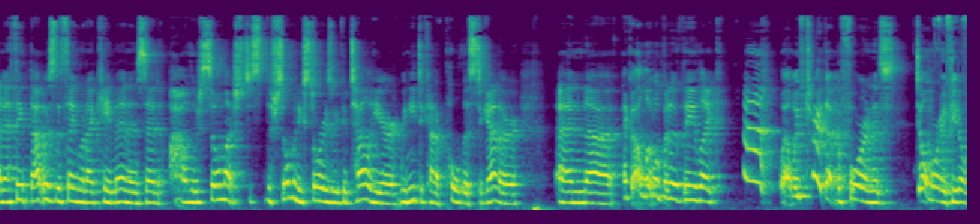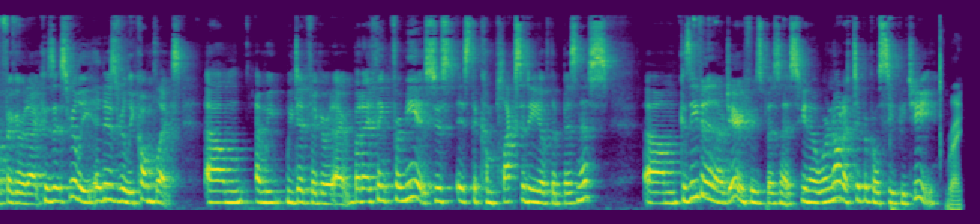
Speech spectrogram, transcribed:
And I think that was the thing when I came in and said, "Wow, there's so much, just, there's so many stories we could tell here. We need to kind of pull this together." And uh, I got a little bit of the like, ah, well, we've tried that before, and it's don't worry if you don't figure it out because it's really it is really complex. Um, and we we did figure it out. But I think for me, it's just it's the complexity of the business. Because even in our dairy foods business, you know, we're not a typical CPG, Right.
